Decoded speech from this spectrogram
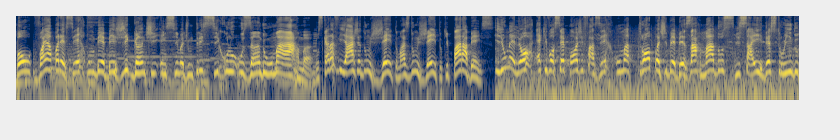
POU, vai aparecer um bebê gigante em cima de um triciclo usando usando uma arma. Os caras viajam de um jeito, mas de um jeito que parabéns. E o melhor é que você pode fazer uma tropa de bebês armados e sair destruindo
